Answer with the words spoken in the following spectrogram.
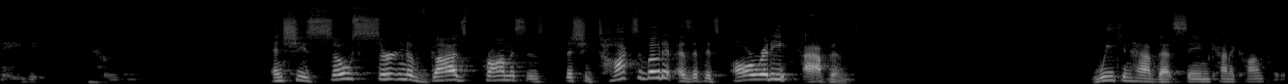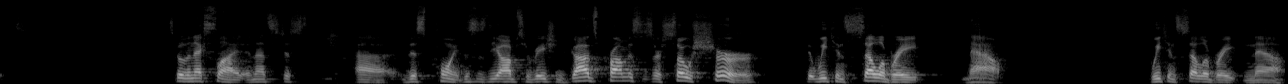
baby in her womb. And she's so certain of God's promises that she talks about it as if it's already happened. We can have that same kind of confidence. Let's go to the next slide, and that's just uh, this point. This is the observation. God's promises are so sure that we can celebrate now. We can celebrate now.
